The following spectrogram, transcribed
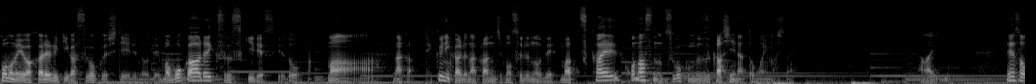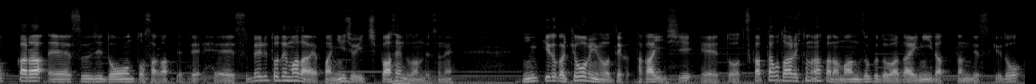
好み分かれる気がすごくしているので、まあ、僕は RX 好きですけど、まあ、なんかテクニカルな感じもするので、まあ、使いこなすのすごく難しいなと思いましたね。はい。で、そこから、えー、数字ドーンと下がってて、えー、 Svelte でまだやっぱり21%なんですね。人気とか興味も高いし、えーと、使ったことある人の中の満足度は第2位だったんですけど、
